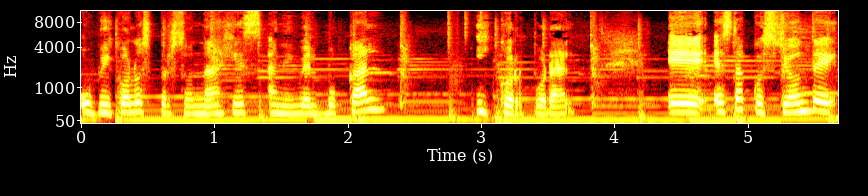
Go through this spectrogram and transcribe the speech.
ubico los personajes a nivel vocal y corporal. Eh, esta cuestión de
